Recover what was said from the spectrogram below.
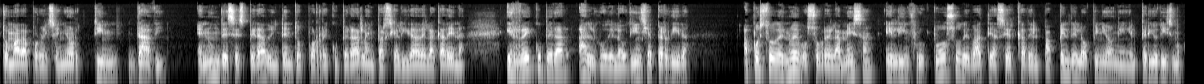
tomada por el señor Tim Davy, en un desesperado intento por recuperar la imparcialidad de la cadena y recuperar algo de la audiencia perdida, ha puesto de nuevo sobre la mesa el infructuoso debate acerca del papel de la opinión en el periodismo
